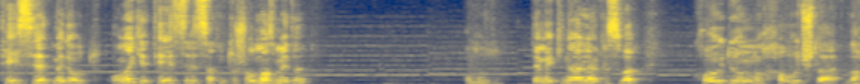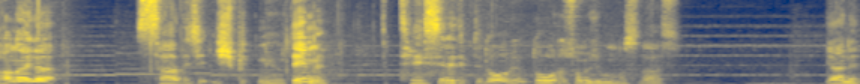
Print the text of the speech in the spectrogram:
Tesir etmedi o. Ona ki tesir etse turşu olmaz mıydı? Olurdu. Demek ki ne alakası var? Koyduğun havuçla, lahanayla sadece iş bitmiyor değil mi? Tesir edip de doğru doğru sonucu bulması lazım. Yani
